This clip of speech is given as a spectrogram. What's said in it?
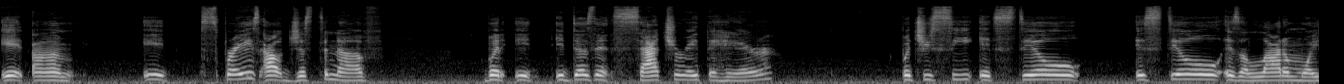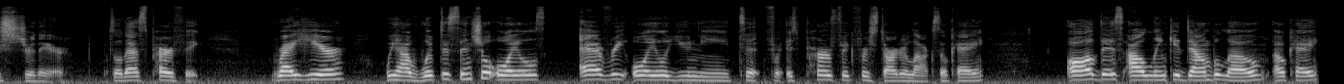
It um, it sprays out just enough, but it it doesn't saturate the hair. But you see it still it still is a lot of moisture there. So that's perfect. Right here, we have Whipd essential oils. Every oil you need to for is perfect for starter locks, okay? All this I'll link it down below, okay?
